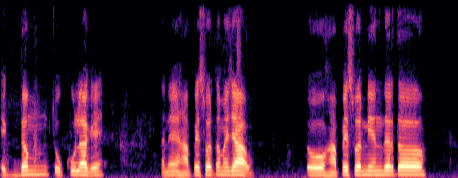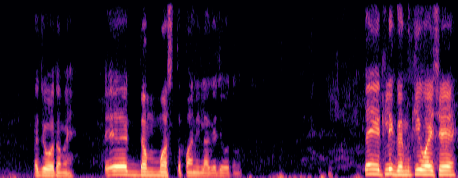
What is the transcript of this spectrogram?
એકદમ ચોખ્ખું લાગે. અને હાપેશ્વર તમે જાઓ, તો હાપેશ્વરની અંદર તો, જુઓ તમે, એકદમ મસ્ત પાણી લાગે, જુઓ તમે. ત્યાં એટલી ગંદકી હોય છે,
